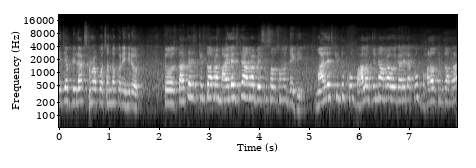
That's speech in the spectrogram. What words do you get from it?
এজএফ ডিলাক্স আমরা পছন্দ করি হিরোর। তো তাতে কিন্তু আমরা মাইলেজটা আমরা বেশি সব সময় দেখি। মাইলেজ কিন্তু খুব ভালোর জন্য আমরা ওই গাড়িটা খুব ভালো কিন্তু আমরা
